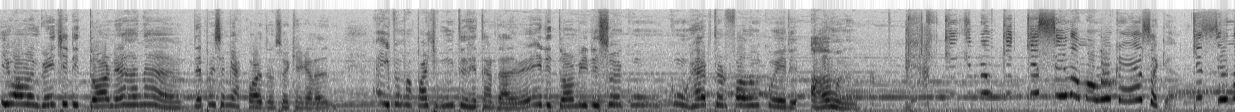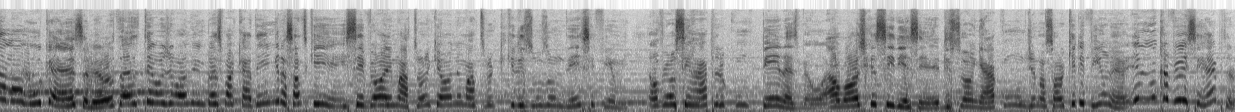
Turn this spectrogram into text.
e o Alan Grant, ele dorme. Ah, não, depois você me acorda, não sei o que, galera. Aí vem uma parte muito retardada. Ele dorme e ele sonha com, com o Raptor falando com ele. Alan. Maluca é essa, cara? Que cena maluca é essa, meu? Eu Até hoje eu olho embasbacado. E é engraçado que você vê o animatrônico, que é o animatrônico que eles usam nesse filme. É um Velociraptor com penas, meu. A lógica seria assim, ele sonhar com um dinossauro que ele viu, né? Ele nunca viu esse Raptor.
